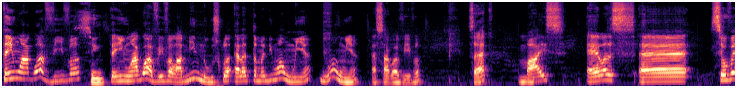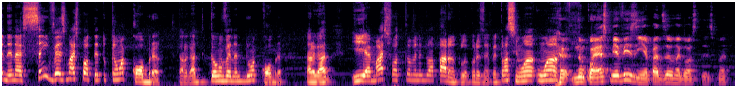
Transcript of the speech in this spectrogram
Tem uma água-viva, Sim. tem uma água-viva lá minúscula, ela é do tamanho de uma unha, de uma unha, essa água-viva, certo? Mas elas, é, seu veneno é 100 vezes mais potente do que uma cobra, tá ligado? Do que um veneno de uma cobra, tá ligado? E é mais forte que o veneno de uma tarântula, por exemplo. Então, assim, uma, uma, Não conhece minha vizinha pra dizer um negócio desse, mas.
